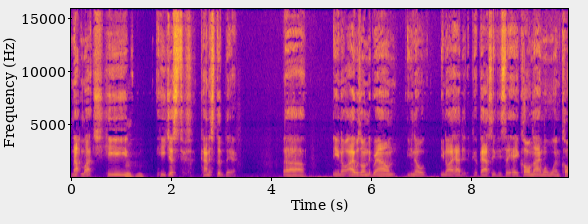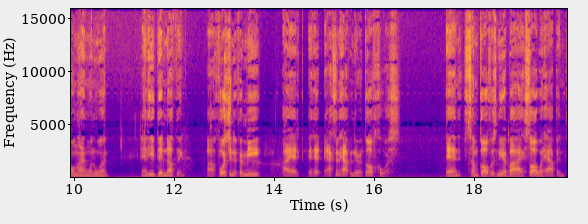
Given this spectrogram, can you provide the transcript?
Not much. He mm-hmm. he just kind of stood there. Uh, you know, I was on the ground. You know, you know, I had the capacity to say, "Hey, call nine one one, call nine one one," and he did nothing. Uh, fortunate for me, I had it had accident happened near a golf course, and some golfers nearby saw what happened.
